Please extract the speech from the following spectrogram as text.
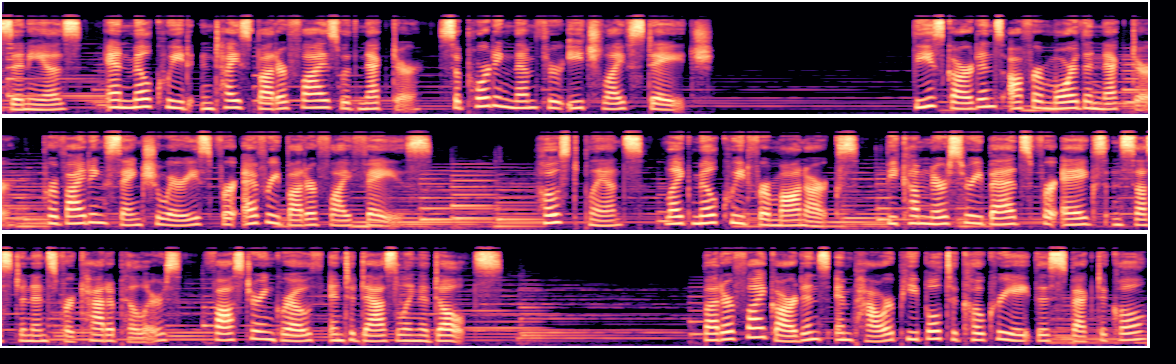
zinnias, and milkweed entice butterflies with nectar, supporting them through each life stage. These gardens offer more than nectar, providing sanctuaries for every butterfly phase. Host plants, like milkweed for monarchs, become nursery beds for eggs and sustenance for caterpillars, fostering growth into dazzling adults. Butterfly gardens empower people to co-create this spectacle,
